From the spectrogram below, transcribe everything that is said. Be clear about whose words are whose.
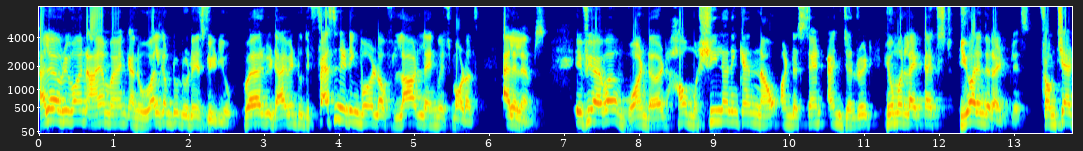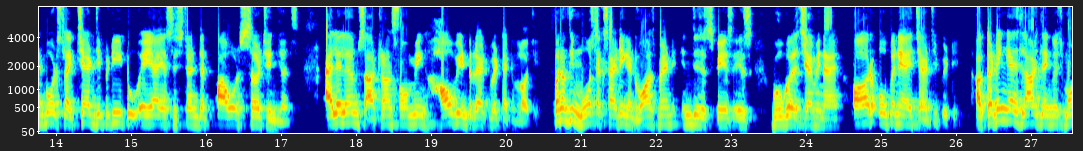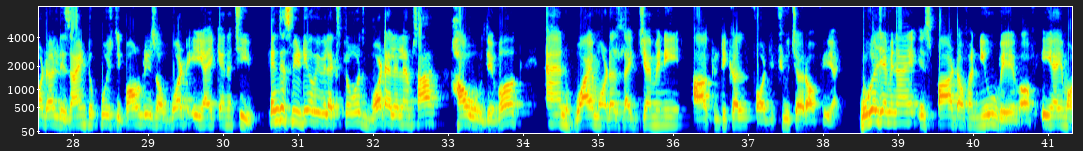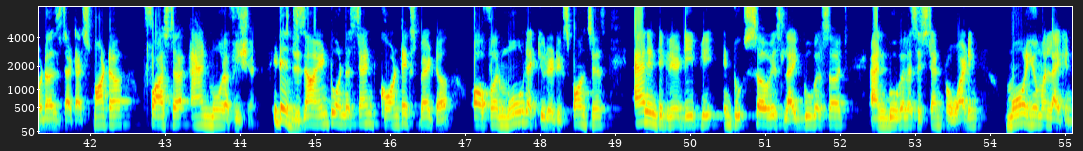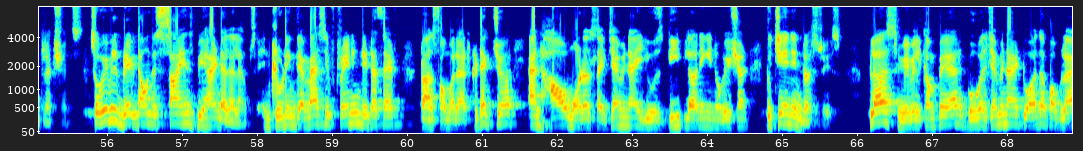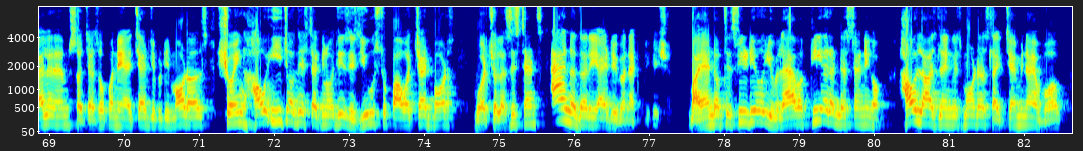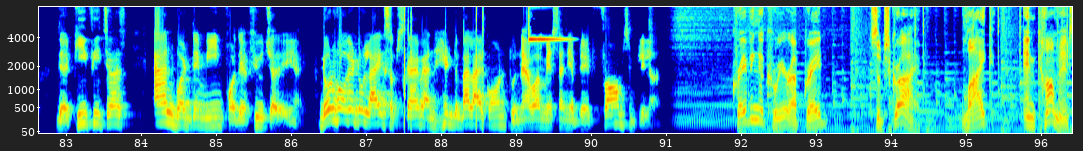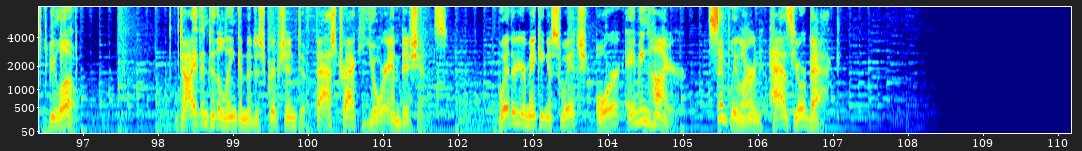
Speaker 1: Hello everyone, I am Mayank and welcome to today's video where we dive into the fascinating world of large language models, LLMs. If you ever wondered how machine learning can now understand and generate human-like text, you are in the right place. From chatbots like ChatGPT to AI assistant that power search engines, LLMs are transforming how we interact with technology. One of the most exciting advancements in this space is Google's Gemini or OpenAI ChatGPT a cutting-edge large language model designed to push the boundaries of what AI can achieve. In this video, we will explore what LLMs are, how they work, and why models like Gemini are critical for the future of AI. Google Gemini is part of a new wave of AI models that are smarter, faster, and more efficient. It is designed to understand context better, offer more accurate responses, and integrate deeply into service like Google Search and Google Assistant, providing more human-like interactions. So we will break down the science behind LLMs, including their massive training datasets, transformer architecture, and how models like Gemini use deep learning innovation to change industries. Plus, we will compare Google Gemini to other popular LLMs such as OpenAI ChatGPT models, showing how each of these technologies is used to power chatbots, virtual assistants, and other AI-driven applications. By end of this video, you will have a clear understanding of how large language models like Gemini work, their key features, and what they mean for their future AI. Don't forget to like, subscribe and hit the bell icon to never miss any update from Simplilearn.
Speaker 2: Craving a career upgrade? Subscribe, like, and comment below. Dive into the link in the description to fast track your ambitions. Whether you're making a switch or aiming higher, Simplilearn has your back.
